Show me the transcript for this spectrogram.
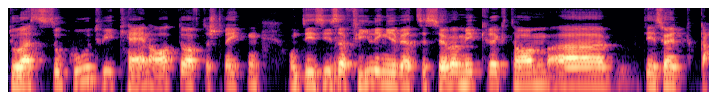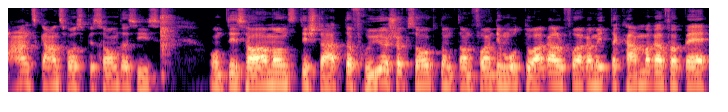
du hast so gut wie kein Auto auf der Strecke und das ist ein Feeling, ihr werdet es selber mitgekriegt haben, äh, das halt ganz, ganz was Besonderes ist. Und das haben uns die Starter früher schon gesagt und dann fahren die Motorradfahrer mit der Kamera vorbei.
